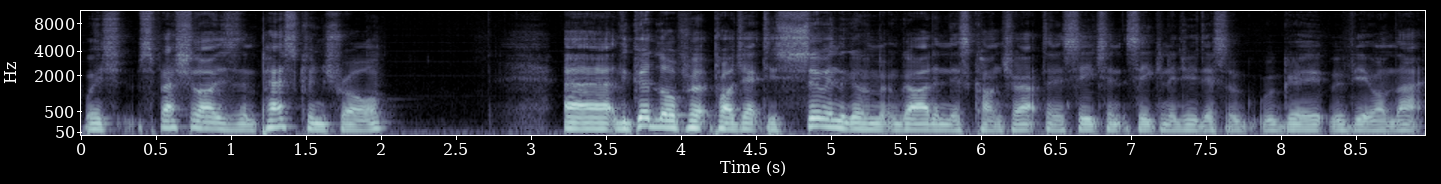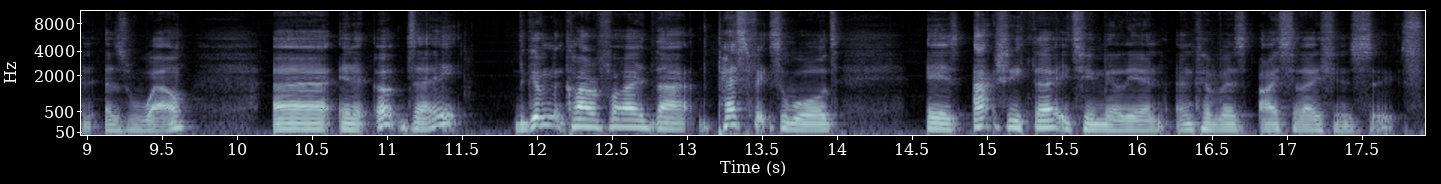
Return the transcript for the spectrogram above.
which specializes in pest control. Uh, the Good Law Project is suing the government regarding this contract and is seeking, seeking a judicial review on that as well. Uh, in an update, the government clarified that the PestFix award is actually 32 million and covers isolation suits.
